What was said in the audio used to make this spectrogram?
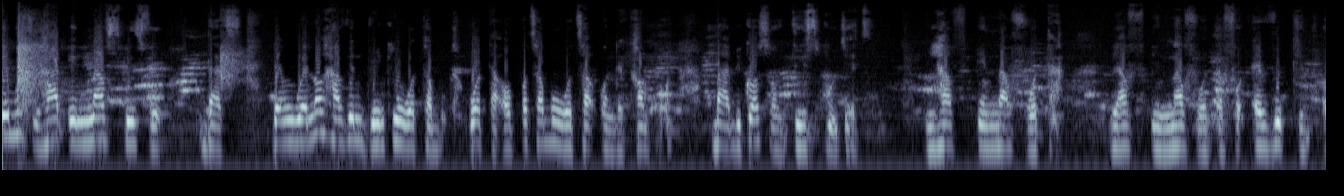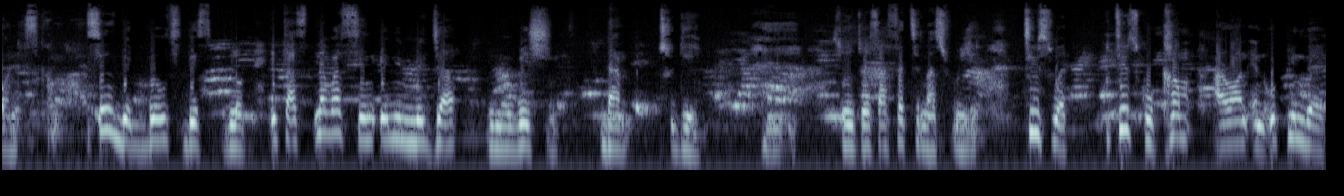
able to have enough space for that. Then we're not having drinking water, water or potable water on the campus. But because of this project, we have enough water. We have enough water for every kid on this campus. Since they built this block, it has never seen any major renovation than today. So it was affecting us really. Thieves were thieves could come around and open the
